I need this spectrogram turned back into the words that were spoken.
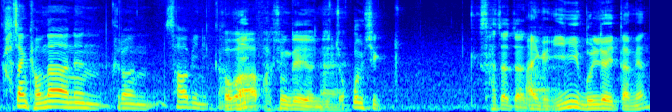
가장 변화하는 그런 사업이니까. 거봐 박종대 의원이 네. 조금씩 사자잖아. 아니 그 이미 물려 있다면?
